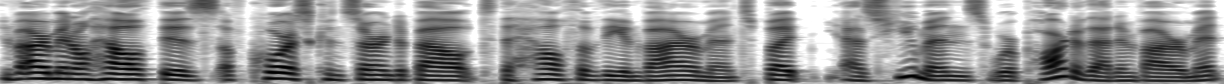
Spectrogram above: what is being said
Environmental health is, of course, concerned about the health of the environment, but as humans, we're part of that environment,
